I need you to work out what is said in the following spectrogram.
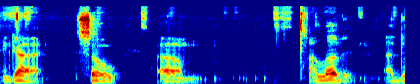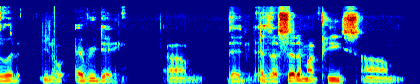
and God. So um, I love it. I do it, you know, every day. Um, that, as I said in my piece, um,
